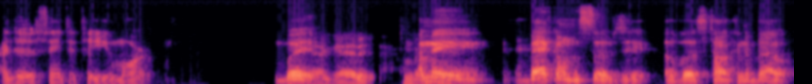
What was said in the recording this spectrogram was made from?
I just sent it to you, Mark. But yeah, I got it. I'm I mean, back on the subject of us talking about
